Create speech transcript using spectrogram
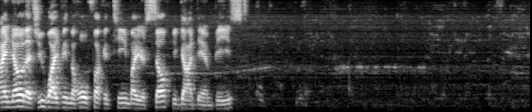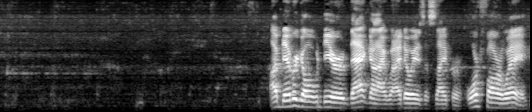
I know that you wiping the whole fucking team by yourself, you goddamn beast. I'd never go near that guy when I know he's a sniper or far away.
